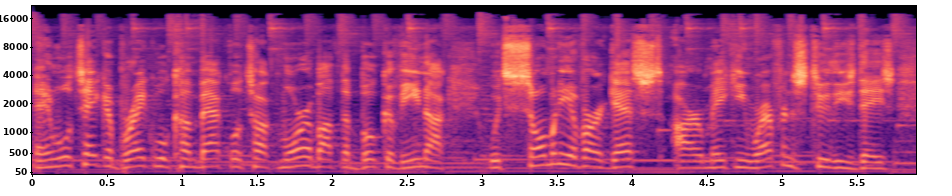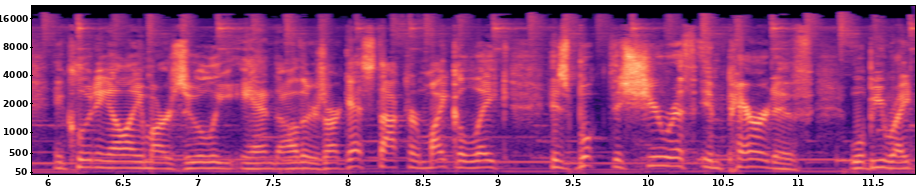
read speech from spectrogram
And we'll take a break. We'll come back. We'll talk more about the book of Enoch, which so many of our guests are making reference to these days, including L.A. Marzulli and others. Our guest, Dr. Michael Lake, his book, The Sheeriyth Imperative. We'll be right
